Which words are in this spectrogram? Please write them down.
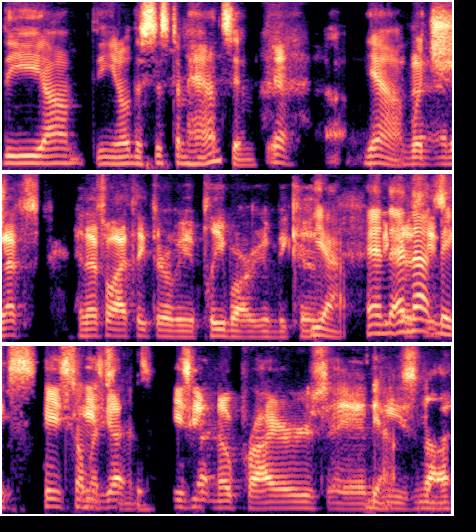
the um, the, you know the system hands him. Yeah. uh, yeah, and, which and that's and that's why I think there will be a plea bargain because yeah, and because and that he's- makes he's- so he's much got- sense. he's got no priors and Yeah. he's not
